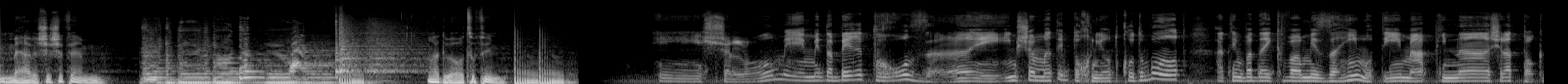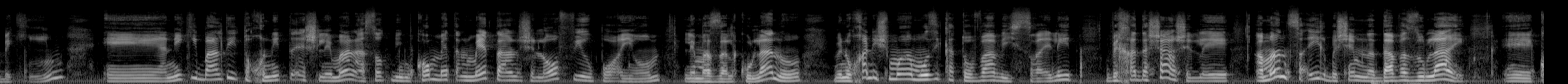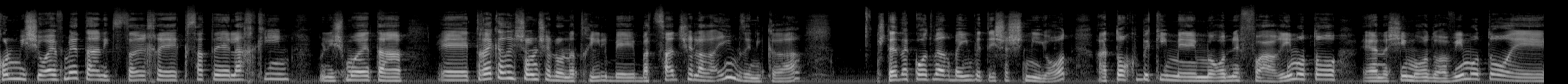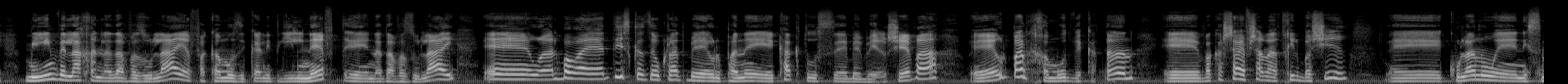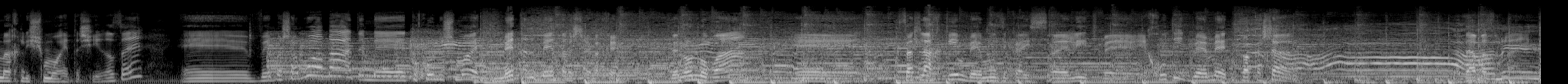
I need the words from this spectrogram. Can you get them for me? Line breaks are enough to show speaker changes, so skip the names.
106 FM רדיו הצופים
שלום, אה, מדברת רוזה. אה, אם שמעתם תוכניות קודמות, אתם ודאי כבר מזהים אותי מהפינה של הטוקבקים. אני קיבלתי תוכנית שלמה לעשות במקום מטאל מטאל שלא הופיעו פה היום, למזל כולנו, ונוכל לשמוע מוזיקה טובה וישראלית וחדשה של אמן צעיר בשם נדב אזולאי. כל מי שאוהב מטאל יצטרך קצת להחכים ולשמוע את ה... הטרק הראשון שלו נתחיל בצד של הרעים זה נקרא. שתי דקות וארבעים ותשע שניות, הטוקבקים אה, מאוד מפארים אותו, אה, אנשים מאוד אוהבים אותו, אה, מילים ולחן נדב אזולאי, הפקה מוזיקלית גיל נפט, נדב אזולאי, הדיסק הזה הוקלט באולפני קקטוס בבאר שבע, אולפן חמוד וקטן, בבקשה אפשר להתחיל בשיר, כולנו נשמח לשמוע את השיר הזה. אה, ובשבוע הבא אתם אה, תוכלו לשמוע את מטאל מטאל שלכם. זה לא נורא, אה, קצת להחכים במוזיקה ישראלית ואיכותית באמת, בבקשה.
אני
